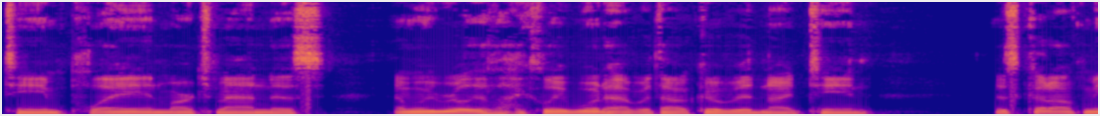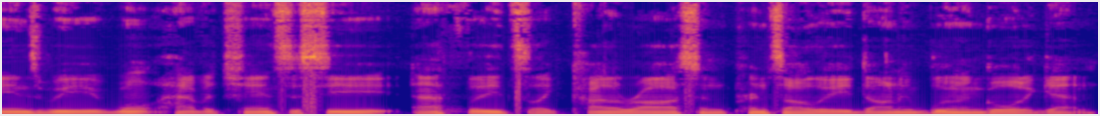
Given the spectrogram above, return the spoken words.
team play in March Madness, and we really likely would have without COVID 19. This cutoff means we won't have a chance to see athletes like Kyla Ross and Prince Ali donning blue and gold again.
